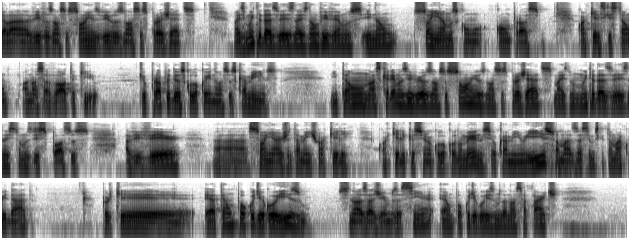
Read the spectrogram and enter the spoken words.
que ela viva os nossos sonhos, viva os nossos projetos. Mas muitas das vezes nós não vivemos e não sonhamos com, com o próximo, com aqueles que estão à nossa volta, que, que o próprio Deus colocou em nossos caminhos. Então, nós queremos viver os nossos sonhos, nossos projetos, mas muitas das vezes não estamos dispostos a viver, a sonhar juntamente com aquele, com aquele que o Senhor colocou no meio no seu caminho. E isso, amados, nós temos que tomar cuidado porque é até um pouco de egoísmo, se nós agirmos assim, é, é um pouco de egoísmo da nossa parte,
